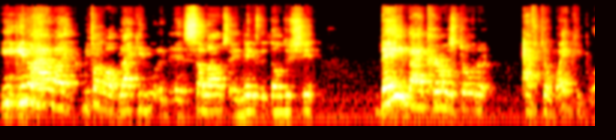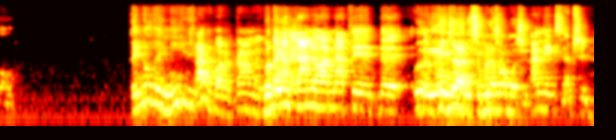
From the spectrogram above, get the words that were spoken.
You, you know how like we talk about black people and, and sellouts and niggas that don't do shit. They buy Carol's daughter after white people own it. They know they need it. I haven't bought a drama, But they- I mean, I know I'm not the the, the exactly. So when that's how much. I'm the exception.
